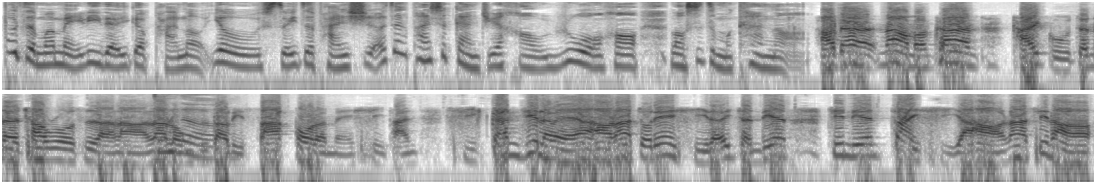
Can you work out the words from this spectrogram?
不怎么美丽的一个盘哦，又随着盘势，而这个盘势感觉好弱哈、哦，老师怎么看呢？好的，那我们看台股真的超弱势啊，那那真的融资到底杀够了没？洗盘洗干净了没啊？好，那昨天洗了一整天，今天再洗啊哈。那幸好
